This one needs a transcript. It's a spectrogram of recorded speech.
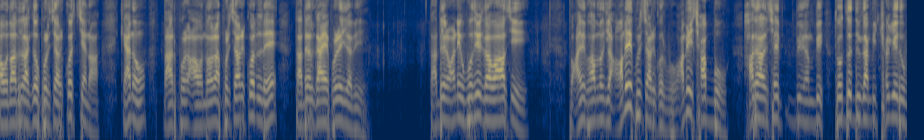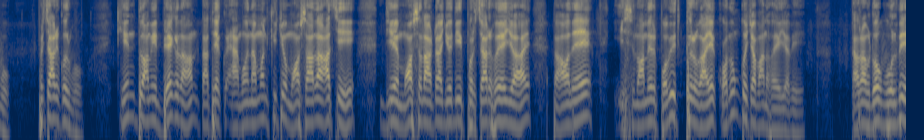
আওলাদরা কেউ প্রচার করছে না, কেন? তারপর আওলাদরা প্রচার করলে তাদের গায়ে পড়ে যাবে। তাদের অনেক উপদেশ দেওয়া আছে। তো আমি ভাবলাম যে আমি প্রচার করব, আমি ছাপবো, হাজার সে চোদ্দোদিকে আমি ছড়িয়ে দেবো, প্রচার করব। কিন্তু আমি দেখলাম তাতে এমন এমন কিছু মশলা আছে যে মশলাটা যদি প্রচার হয়ে যায়, তাহলে ইসলামের পবিত্র গায়ে কলঙ্ক চাপানো হয়ে যাবে। তারা লোক বলবে,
